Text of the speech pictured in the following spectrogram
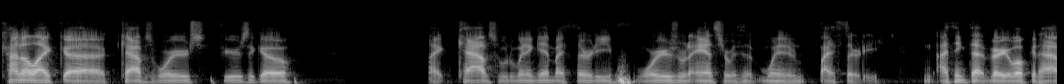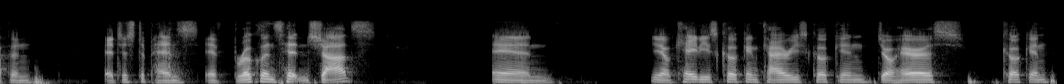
Kind of like uh, Cavs Warriors a few years ago. Like Cavs would win again by 30, Warriors would answer with it winning by 30. And I think that very well could happen. It just depends if Brooklyn's hitting shots and you know, KD's cooking, Kyrie's cooking, Joe Harris cooking.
